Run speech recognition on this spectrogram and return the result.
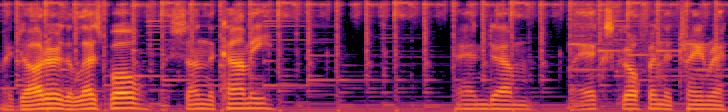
my daughter, the lesbo, my son, the commie, and um, my ex girlfriend, the train wreck,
